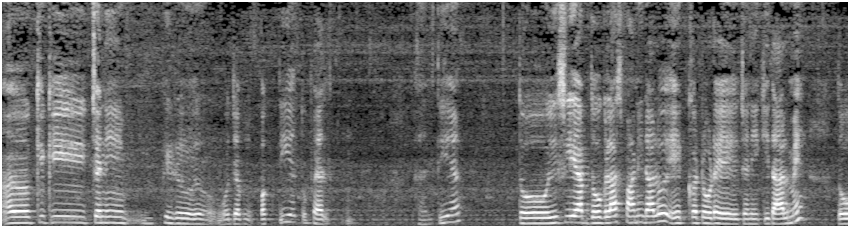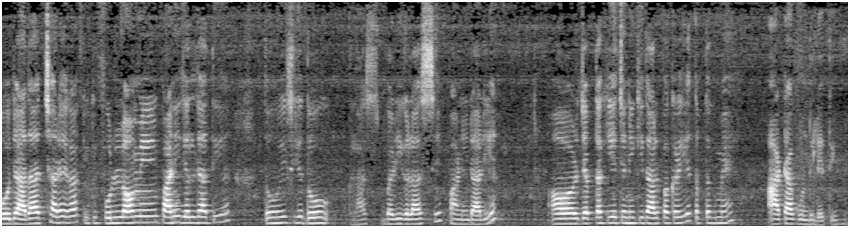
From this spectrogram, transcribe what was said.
क्योंकि चने फिर वो जब पकती है तो फैल, फैलती है। तो इसलिए आप दो गिलास पानी डालो, एक कटोरे चने की दाल में तो ज़्यादा अच्छा रहेगा, क्योंकि फुल लौ में पानी जल जाती है। तो इसलिए दो गिलास, बड़ी गिलास से पानी डालिए और जब तक ये चने की दाल पक रही है, तब तक मैं आटा गूंद लेती हूँ।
